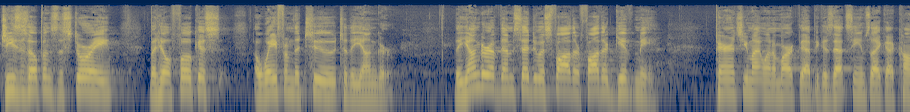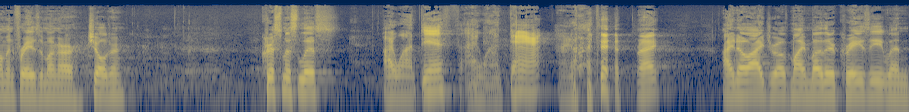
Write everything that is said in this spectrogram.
Jesus opens the story, but he'll focus away from the two to the younger. The younger of them said to his father, Father, give me. Parents, you might want to mark that because that seems like a common phrase among our children. Christmas lists I want this, I want that. I want that, right? I know I drove my mother crazy when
